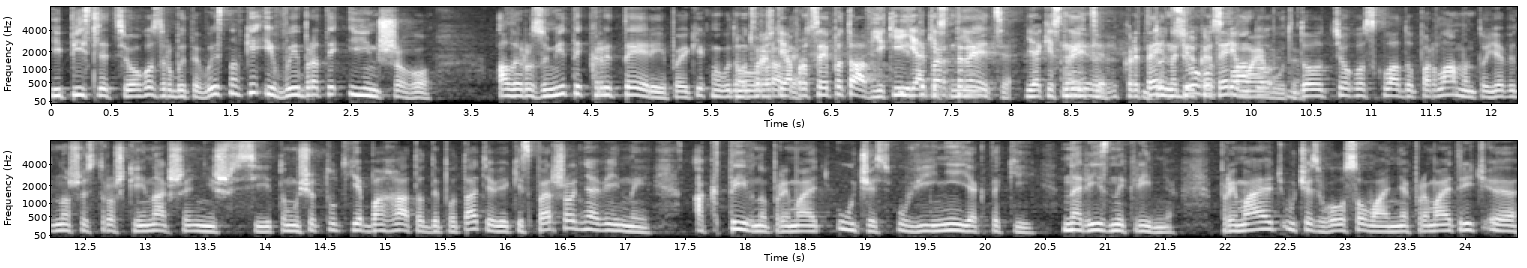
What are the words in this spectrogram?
І після цього зробити висновки і вибрати іншого. Але розуміти критерії, по яких ми будемо От, врешті, вибирати. я про це і питав. Які І якісні, тепер третє. Третє. е, До цього критеріїв складу- має бути? До цього складу парламенту я відношусь трошки інакше, ніж всі, тому що тут є багато депутатів, які з першого дня війни активно приймають участь у війні як такій на різних рівнях. Приймають участь в голосуваннях, приймають річ, е,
